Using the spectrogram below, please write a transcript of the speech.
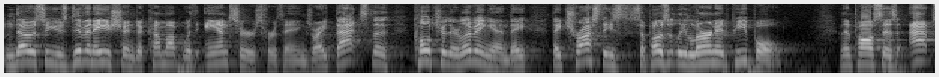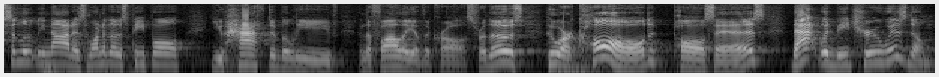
and those who use divination to come up with answers for things, right? That's the culture they're living in. They, they trust these supposedly learned people. And then Paul says, absolutely not. As one of those people, you have to believe in the folly of the cross. For those who are called, Paul says, that would be true wisdom.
